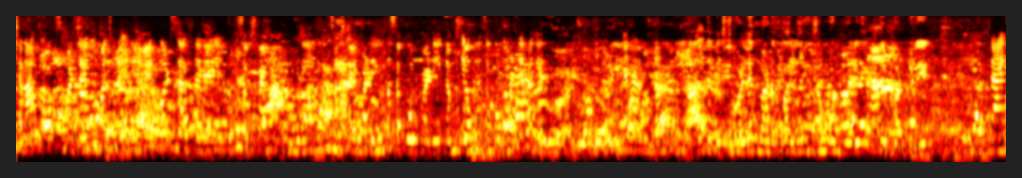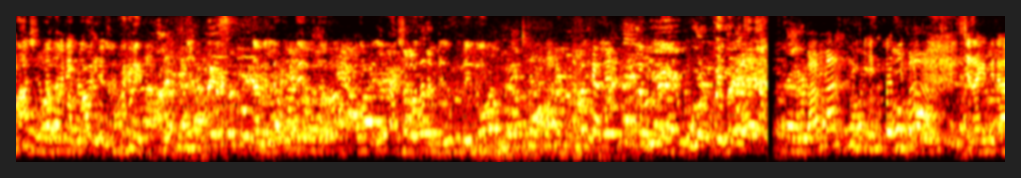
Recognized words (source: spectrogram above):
ಚೆನ್ನಾಗಿ ಬ್ಲಾಗ್ಸ್ ಮಾಡ್ತಾರೆ ತುಂಬ ಚೆನ್ನಾಗಿ ಎಫರ್ಟ್ಸ್ ಆಗ್ತಾರೆ ಸಬ್ಸ್ಕ್ರೈಬ್ ಮಾಡ್ಕೊಂಡು ನೋಡಿ ಸಬ್ಸ್ಕ್ರೈಬ್ ಮಾಡಿ ಇನ್ನೂ ಸಪೋರ್ಟ್ ಮಾಡಿ ನಮಗೆ ಅವ್ರನ್ನ ಸಪೋರ್ಟ್ ಮಾಡಿ ಹಾಗೆ ಆಲ್ ದ ಬೆಸ್ಟ್ ಒಳ್ಳೇದು ಮಾಡಪ್ಪ ಇನ್ನೂ ಸಪೋರ್ಟ್ ಮಾಡಿ ಸಬ್ಸ್ಕ್ರೈಬ್ ಮಾಡ್ಕೊಳ್ಳಿ ಥ್ಯಾಂಕ್ ಯು. ನಾವೆಲ್ಲ ಒಂದೇ ನಿಮ್ಮೆಲ್ಲರ ಆಶೀರ್ವಾದ ನಮ್ಮೆಲ್ಲರ ಮೇಲೂ ಬಾಮ್ಮ. ಚೆನ್ನಾಗಿದ್ದೀರಾ?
